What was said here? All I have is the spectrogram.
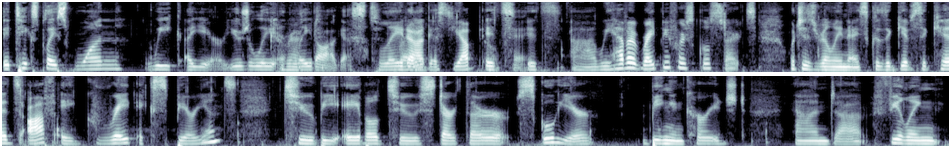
it takes place one week a year, usually in late August. Late right? August. Yep, it's it's uh, we have it right before school starts, which is really nice because it gives the kids off a great experience to be able to start their school year being encouraged and uh, feeling.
